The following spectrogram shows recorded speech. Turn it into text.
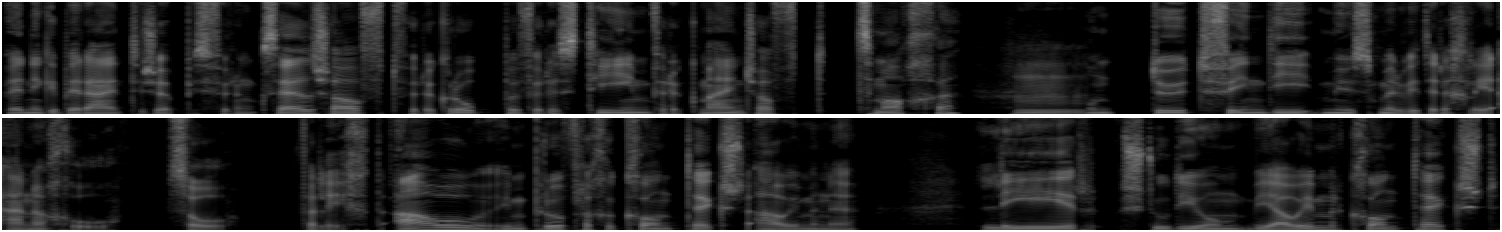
weniger bereit ist, etwas für eine Gesellschaft, für eine Gruppe, für ein Team, für eine Gemeinschaft zu machen. Hm. Und dort, finde ich, müssen wir wieder ein bisschen hinkommen. So, vielleicht auch im beruflichen Kontext, auch in einem Lehrstudium, wie auch immer Kontext,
